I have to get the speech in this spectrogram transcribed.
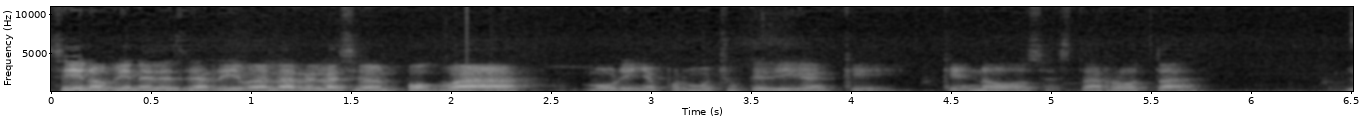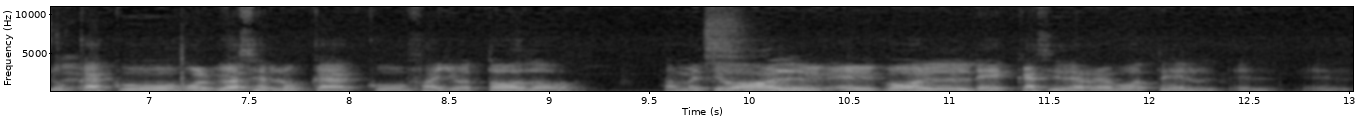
sí, no viene desde arriba. La relación Pogba-Mourinho, por mucho que digan que, que no, o sea, está rota. Lukaku volvió a ser Lukaku, falló todo. O sea, metió el, el gol de casi de rebote, el, el, el,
